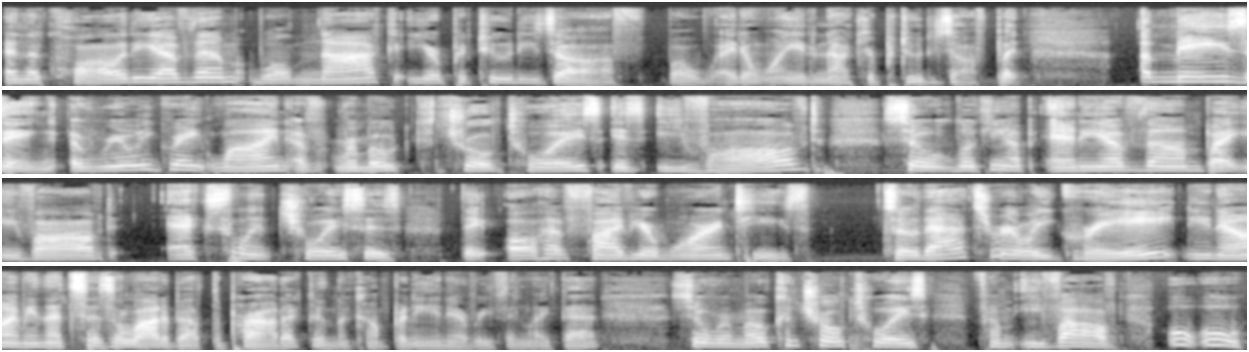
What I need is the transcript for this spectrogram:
and the quality of them will knock your patooties off. Well, I don't want you to knock your patooties off, but amazing. A really great line of remote controlled toys is Evolved. So, looking up any of them by Evolved, excellent choices. They all have five year warranties. So that's really great. You know, I mean, that says a lot about the product and the company and everything like that. So, remote control toys from Evolved. Ooh, ooh,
